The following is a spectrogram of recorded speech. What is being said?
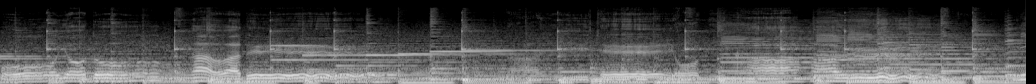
大淀川で泣いて呼び交う水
